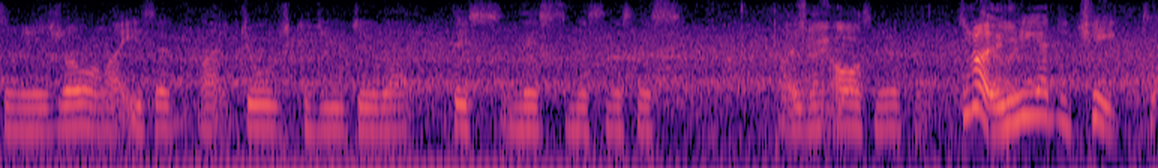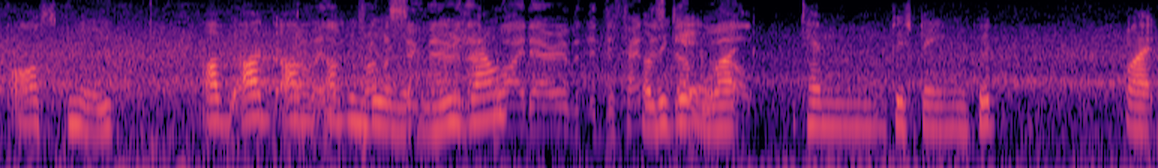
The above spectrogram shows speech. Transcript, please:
to me as well. And like he said, like George, could you do like this and this and this and this and this? Like he asked me everything. Do you know he had the cheek to ask me? I've I've, Oh, I've, they I've been doing it in news that round. wide area, I'll be getting well. like 10, 15 quid. Like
